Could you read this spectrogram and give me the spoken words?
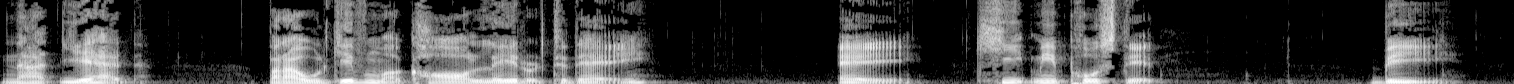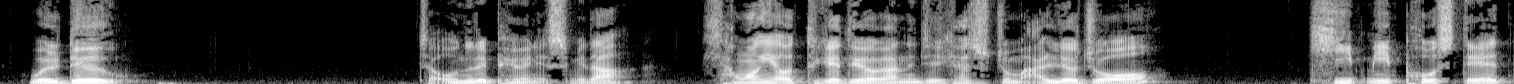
Not yet, but I will give him a call later today. A. Keep me posted. B. Will do. 자, 오늘의 표현이었습니다. 상황이 어떻게 되어가는지 계속 좀 알려줘. Keep me posted.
